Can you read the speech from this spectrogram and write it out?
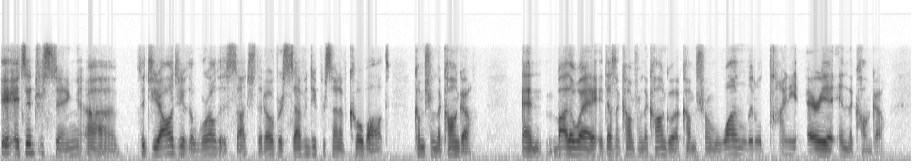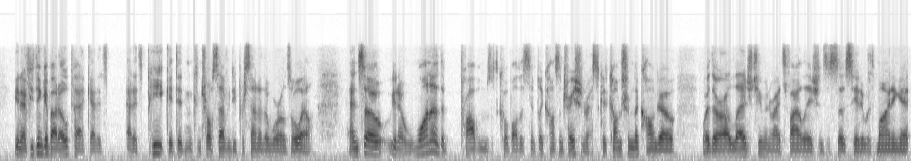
it's interesting. Uh, the geology of the world is such that over 70% of cobalt comes from the Congo. And by the way, it doesn't come from the Congo, it comes from one little tiny area in the Congo. You know, if you think about OPEC at its at its peak, it didn't control 70% of the world's oil. And so, you know, one of the problems with cobalt is simply concentration risk. It comes from the Congo where there are alleged human rights violations associated with mining it,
